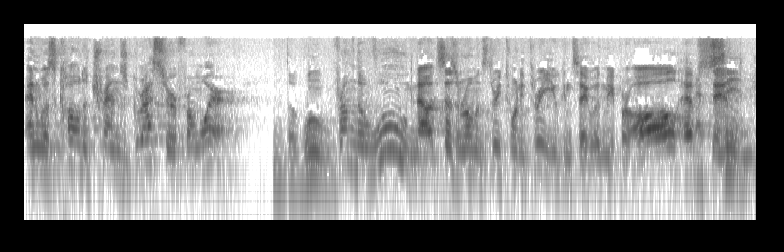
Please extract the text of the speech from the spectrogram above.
and was called a transgressor from where? the womb. From the womb. Now it says in Romans 3:23, you can say with me, for all have, Have sinned, sinned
